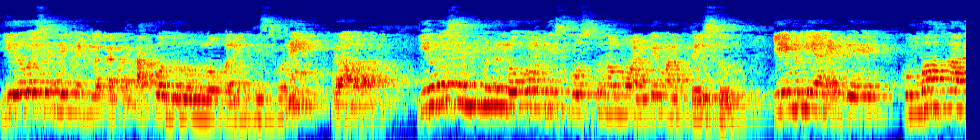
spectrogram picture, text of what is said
ఇరవై సెంటీమీటర్ల కంటే తక్కువ దూరం లోపలికి తీసుకొని రావాలి. ఇరవై సెంటీమీటర్ లోపలికి తీసుకొస్తున్నాము అంటే మనకు తెలుసు. ఏమిటి అంటే కుంభాకార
